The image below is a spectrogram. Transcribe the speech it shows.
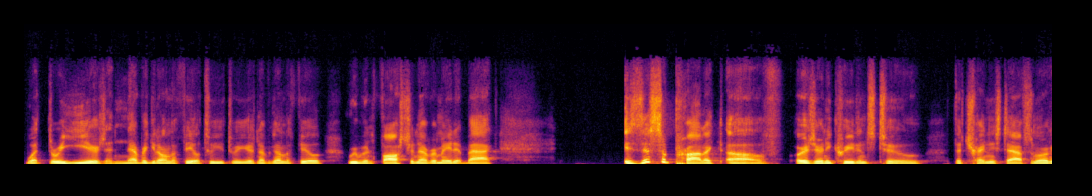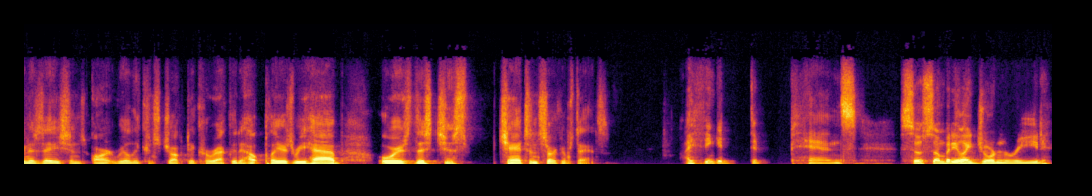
what three years and never get on the field. Two, three years, never get on the field. Reuben Foster never made it back is this a product of, or is there any credence to the training staffs and organizations aren't really constructed correctly to help players rehab, or is this just chance and circumstance? I think it depends. So somebody like Jordan Reed,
